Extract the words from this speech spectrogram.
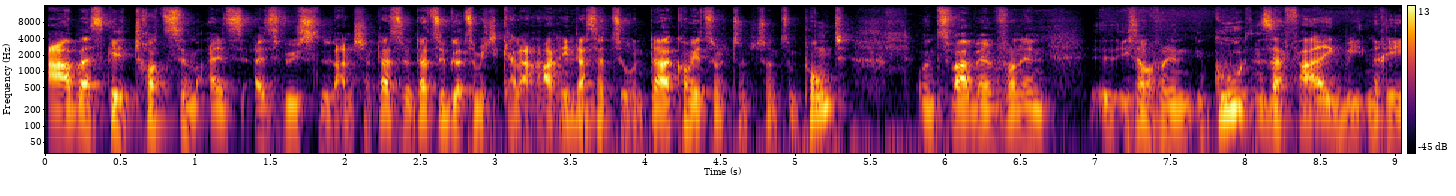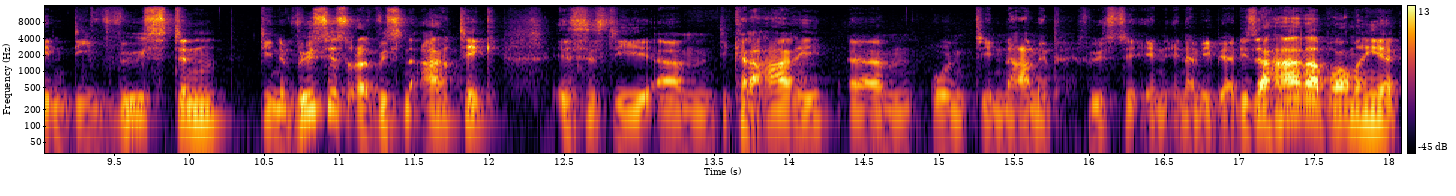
Aber es gilt trotzdem als, als Wüstenlandschaft. Dazu, dazu gehört zum Beispiel die Kalahari, das dazu. Und da kommen wir jetzt schon, schon zum Punkt. Und zwar, wenn wir von den, ich sag mal, von den guten Safari-Gebieten reden, die Wüsten, die eine Wüste ist oder wüstenartig, ist es die, ähm, die Kalahari ähm, und die Namib-Wüste in, in Namibia. Die Sahara braucht man hier,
